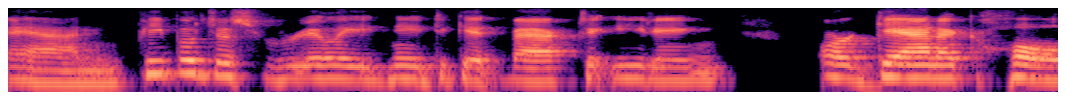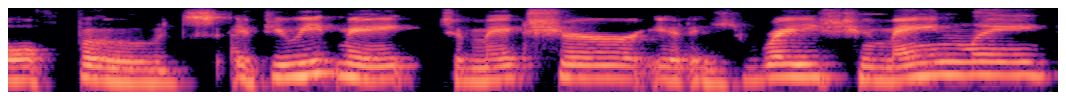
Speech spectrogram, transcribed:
And people just really need to get back to eating organic whole foods if you eat meat to make sure it is raised humanely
